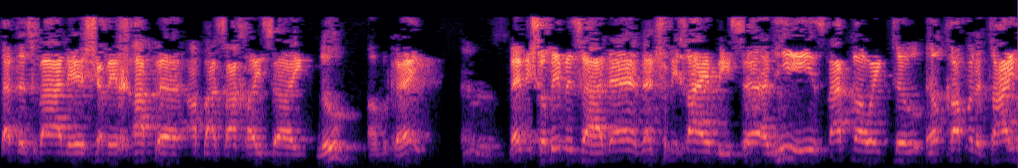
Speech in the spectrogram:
that this man is Shabbat Chappe Abbas Achaisai. No? Okay. Maybe she'll be Mizadeh, then she'll be Chayim Bisa, and he is not going to, he'll come for the time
